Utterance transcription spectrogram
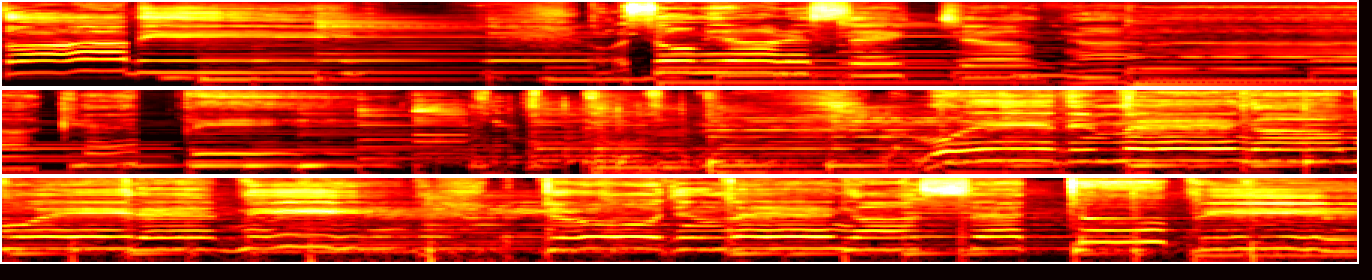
သွားပြီအဆုံးများတဲ့စိတ်ကြောင့်ငါ happy. Mä muitin mengä muiden mi Mä tuutin lengä se tupi.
